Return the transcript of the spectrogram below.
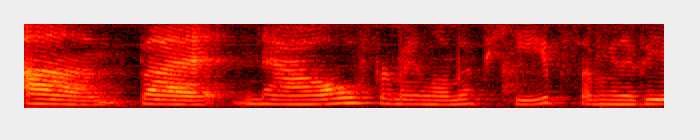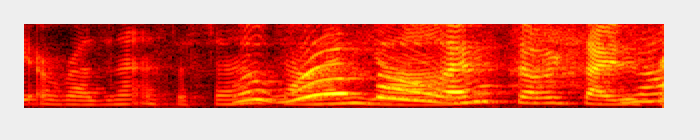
Um, but now for my Loma peeps, I'm gonna be a resident assistant Woo, down in! Young. I'm so excited yeah, for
